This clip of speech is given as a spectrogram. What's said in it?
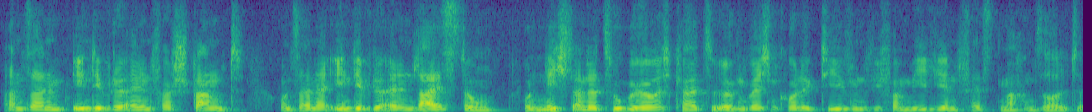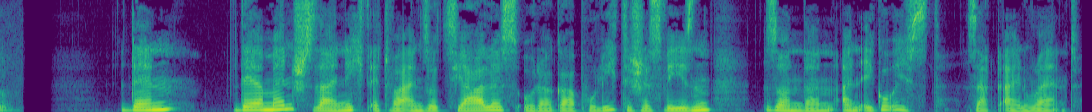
an seinem individuellen Verstand und seiner individuellen Leistung und nicht an der Zugehörigkeit zu irgendwelchen Kollektiven wie Familien festmachen sollte. Denn der Mensch sei nicht etwa ein soziales oder gar politisches Wesen, sondern ein Egoist, sagt Ayn Rand.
